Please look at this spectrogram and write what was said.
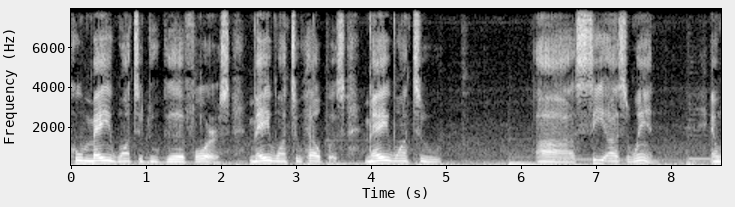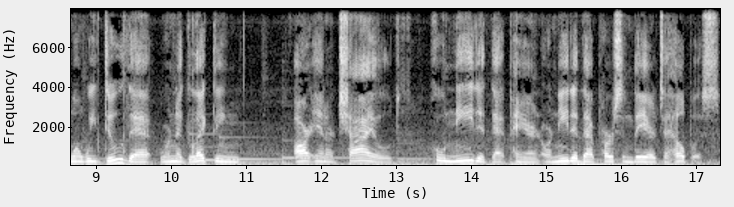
who may want to do good for us, may want to help us, may want to uh, see us win. And when we do that, we're neglecting our inner child who needed that parent or needed that person there to help us.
